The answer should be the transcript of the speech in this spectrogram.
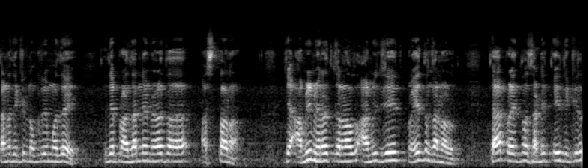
त्यांना देखील नोकरीमध्ये तिथे प्राधान्य मिळत असताना जे आम्ही मेहनत करणार आहोत आम्ही जे प्रयत्न करणार आहोत त्या प्रयत्नासाठी ते देखील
